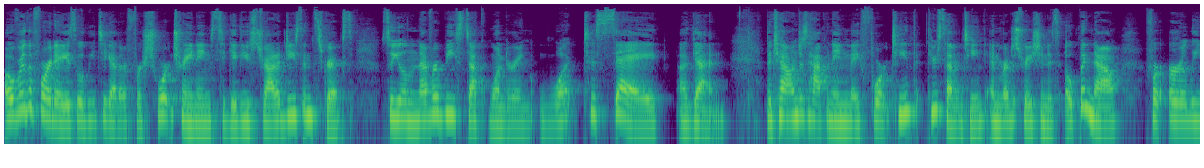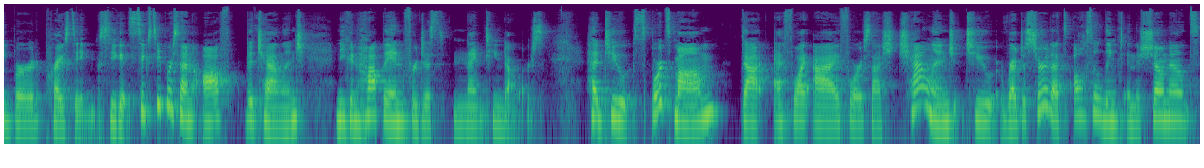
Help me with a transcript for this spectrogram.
Over the four days, we'll be together for short trainings to give you strategies and scripts so you'll never be stuck wondering what to say again. The challenge is happening May 14th through 17th, and registration is open now for early bird pricing. So you get 60% off the challenge, and you can hop in for just $19. Head to sportsmom.fyi forward slash challenge to register. That's also linked in the show notes.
